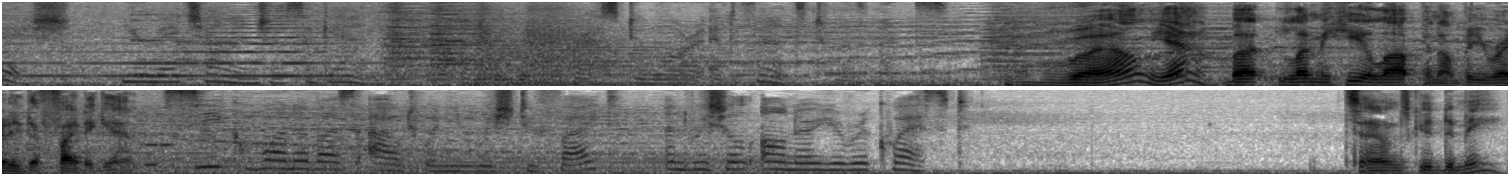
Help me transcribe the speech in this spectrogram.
wish, you may challenge us again, and we will progress to more advanced movements. Well, yeah, but let me heal up and I'll be ready to fight again. Seek one of us out when you wish to fight, and we shall honor your request. Sounds good to me.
